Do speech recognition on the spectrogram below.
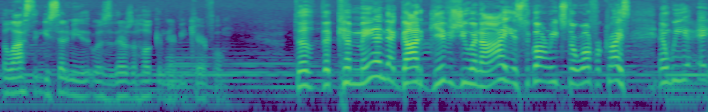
The last thing you said to me was, There's a hook in there, be careful. The, the command that God gives you and I is to go out and reach the world for Christ. And we eh,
